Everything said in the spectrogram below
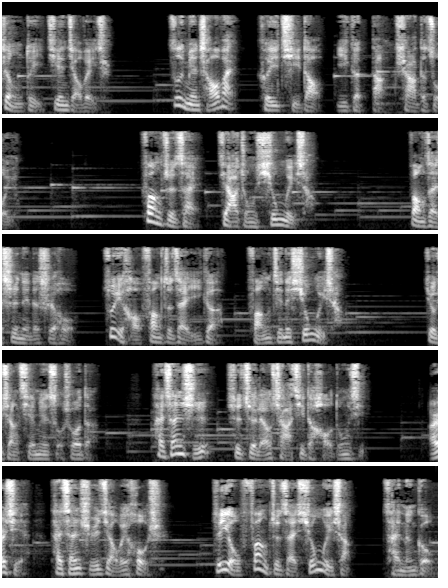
正对尖角位置，字面朝外，可以起到一个挡煞的作用。放置在家中胸位上，放在室内的时候最好放置在一个房间的胸位上，就像前面所说的，泰山石是治疗煞气的好东西，而且泰山石较为厚实。只有放置在胸位上，才能够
